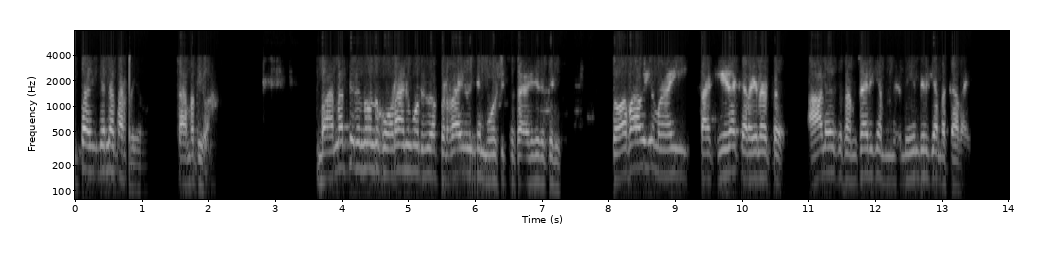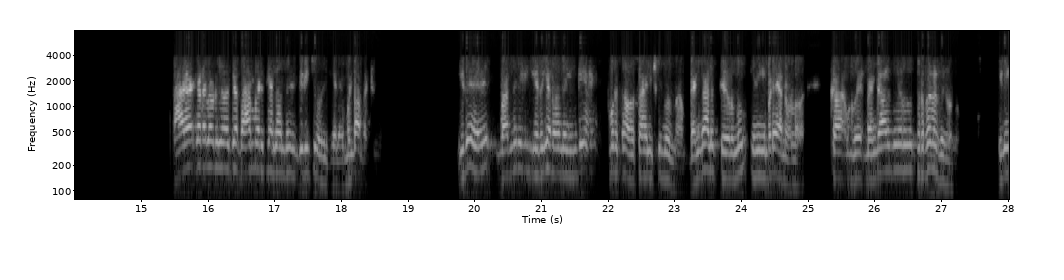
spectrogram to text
ഇപ്പൊ ഇതെന്നെ പറയോ സാമ്പത്തികമാണ് ഭരണത്തിരുന്നുകൊണ്ട് കോടാനുകോടി രൂപ പിണറായി വിജയൻ മോഷിച്ച സാഹചര്യത്തിൽ സ്വാഭാവികമായി കീഴക്കരയിലോട്ട് ആളുകൾക്ക് സംസാരിക്കാൻ നിയന്ത്രിക്കാൻ പറ്റാതായി. താഴേക്കടലോട് ചോദിച്ചാൽ താൻ എന്ത് തിരിച്ചു ചോദിക്കല്ലേ? മിണ്ടാൻ പറ്റുള്ളൂ ഇത് വന്നിരിക്കുന്ന ഗതികണമെന്ന് ഇന്ത്യയെ കുറിച്ച് അവസാനിക്കുന്നു എന്നാണ്. ബംഗാൾ തീർന്നു ഇനി ഇവിടെയാണുള്ളത്. ബംഗാൾ തീർന്നു ത്രിപുര തീർന്നു. ഇനി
